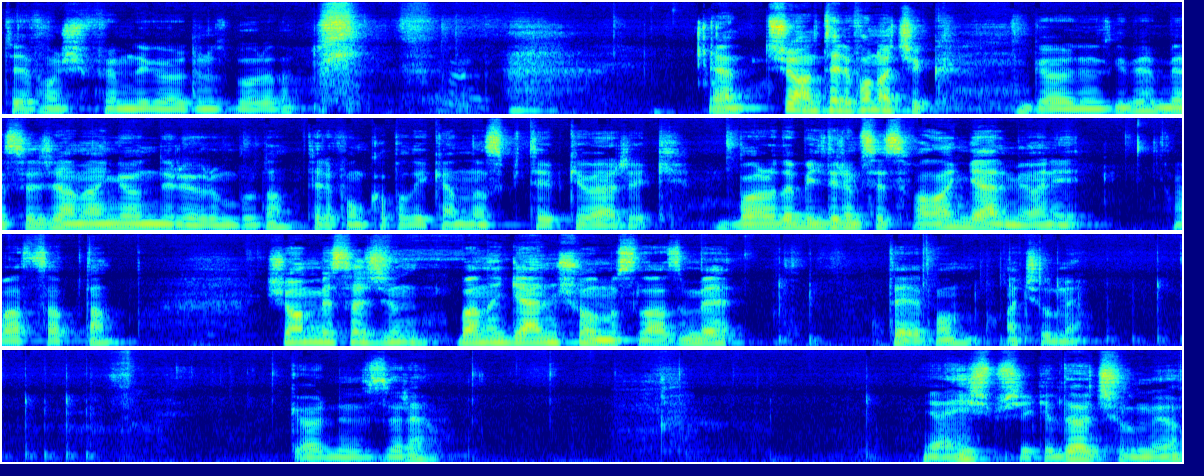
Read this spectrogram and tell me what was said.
Telefon şifremi de gördünüz bu arada. yani şu an telefon açık. Gördüğünüz gibi mesajı hemen gönderiyorum buradan. Telefon kapalıyken nasıl bir tepki verecek? Bu arada bildirim sesi falan gelmiyor hani WhatsApp'tan. Şu an mesajın bana gelmiş olması lazım ve telefon açılmıyor. Gördüğünüz üzere. Yani hiçbir şekilde açılmıyor.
